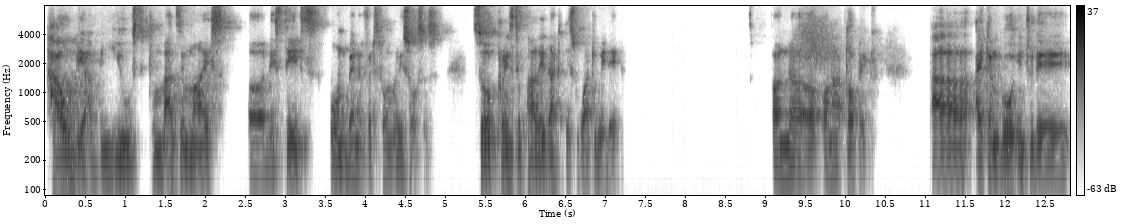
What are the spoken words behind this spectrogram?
how they have been used to maximize uh, the state's own benefits from resources. So principally, that is what we did on, uh, on our topic. Uh, I can go into the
